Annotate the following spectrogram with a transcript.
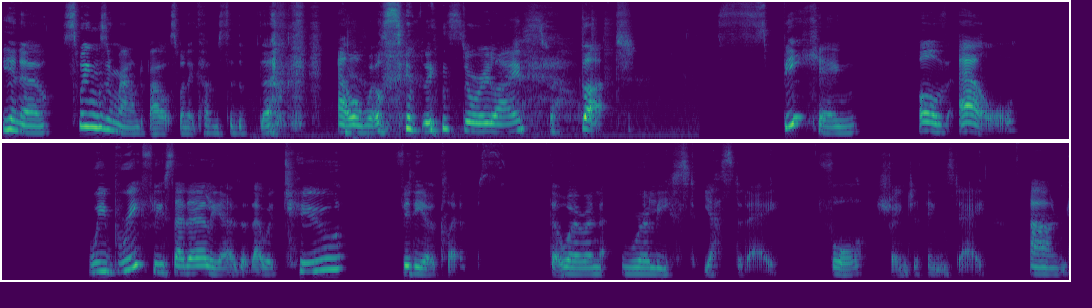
you know, swings and roundabouts when it comes to the, the El and Will siblings storyline. But speaking of El, we briefly said earlier that there were two video clips that were an- released yesterday for Stranger Things Day. And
